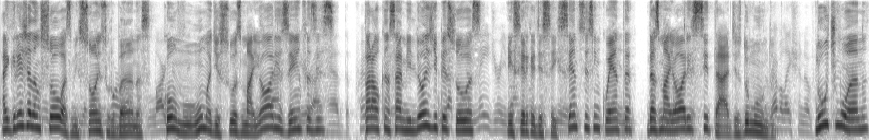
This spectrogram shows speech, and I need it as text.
A igreja lançou as missões urbanas como uma de suas maiores ênfases para alcançar milhões de pessoas em cerca de 650 das maiores cidades do mundo. No último ano,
